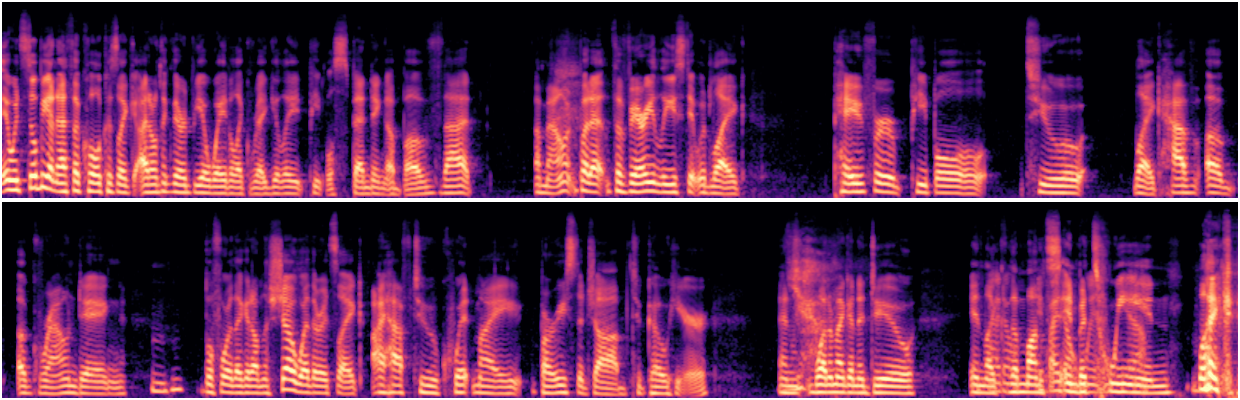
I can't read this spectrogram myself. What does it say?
it would still be unethical because like I don't think there would be a way to like regulate people spending above that amount, but at the very least, it would like pay for people to like have a a grounding Mm-hmm. before they get on the show whether it's like i have to quit my barista job to go here and Yeah. what am i going to do in like the months in don't win, between like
